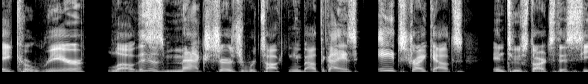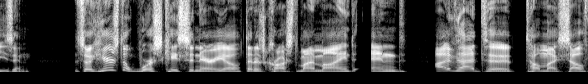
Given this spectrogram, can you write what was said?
a career low. This is Max Scherzer we're talking about. The guy has 8 strikeouts in two starts this season. So here's the worst case scenario that has crossed my mind. And I've had to tell myself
